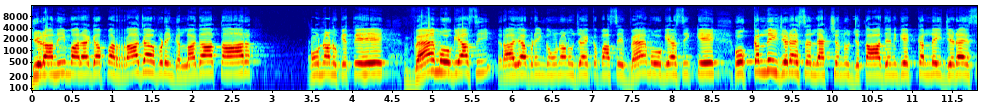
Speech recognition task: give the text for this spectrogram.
ਗੇੜਾ ਨਹੀਂ ਮਾਰਿਆ ਗਿਆ। ਪਰ ਰਾਜਾ ਵੜਿੰਗ ਲਗਾਤਾਰ ਉਹਨਾਂ ਨੂੰ ਕਿਤੇ ਇਹ ਵਹਿਮ ਹੋ ਗਿਆ ਸੀ, ਰਾਜਾ ਬੜਿੰਗ ਉਹਨਾਂ ਨੂੰ ਜਾਂ ਇੱਕ ਪਾਸੇ ਵਹਿਮ ਹੋ ਗਿਆ ਸੀ ਕਿ ਉਹ ਕੱਲੇ ਹੀ ਜਿਹੜਾ ਇਸ ਇਲੈਕਸ਼ਨ ਨੂੰ ਜਿਤਾ ਦੇਣਗੇ ਕੱਲੇ ਹੀ ਜਿਹੜਾ ਇਸ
